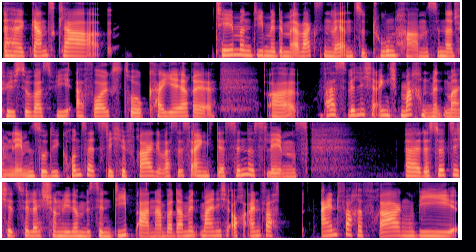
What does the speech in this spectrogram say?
Äh, ganz klar, Themen, die mit dem Erwachsenwerden zu tun haben, sind natürlich sowas wie Erfolgsdruck, Karriere. Äh, was will ich eigentlich machen mit meinem Leben? So die grundsätzliche Frage, was ist eigentlich der Sinn des Lebens? Äh, das hört sich jetzt vielleicht schon wieder ein bisschen deep an, aber damit meine ich auch einfach einfache Fragen wie, äh,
